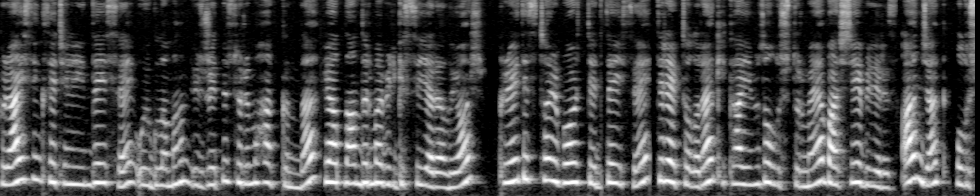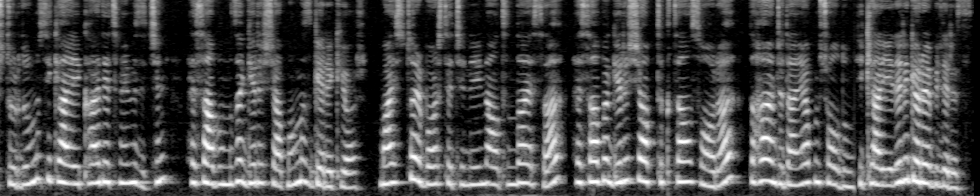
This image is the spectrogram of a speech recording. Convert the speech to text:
Pricing seçeneğinde ise uygulamanın ücretli sürümü hakkında fiyatlandırma bilgisi yer alıyor. Create Storyboard dediğinde ise direkt olarak hikayemizi oluşturmaya başlayabiliriz. Ancak oluşturduğumuz hikayeyi kaydetmemiz için hesabımıza giriş yapmamız gerekiyor. My Storyboard seçeneğinin altında ise hesaba giriş yaptıktan sonra daha önceden yapmış olduğum hikayeleri görebiliriz.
